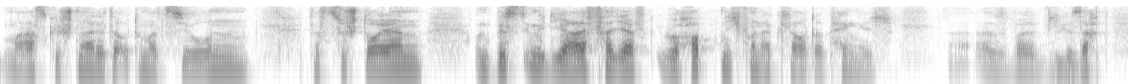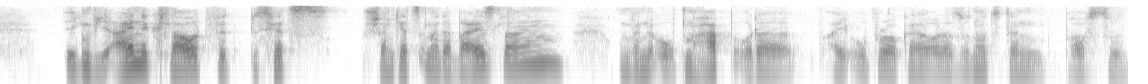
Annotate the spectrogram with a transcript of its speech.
maßgeschneiderte Automationen das zu steuern und bist im Idealfall ja überhaupt nicht von der Cloud abhängig. Also weil, wie mhm. gesagt, irgendwie eine Cloud wird bis jetzt, stand jetzt immer dabei sein und wenn du Open Hub oder IO Broker oder so nutzt, dann brauchst du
